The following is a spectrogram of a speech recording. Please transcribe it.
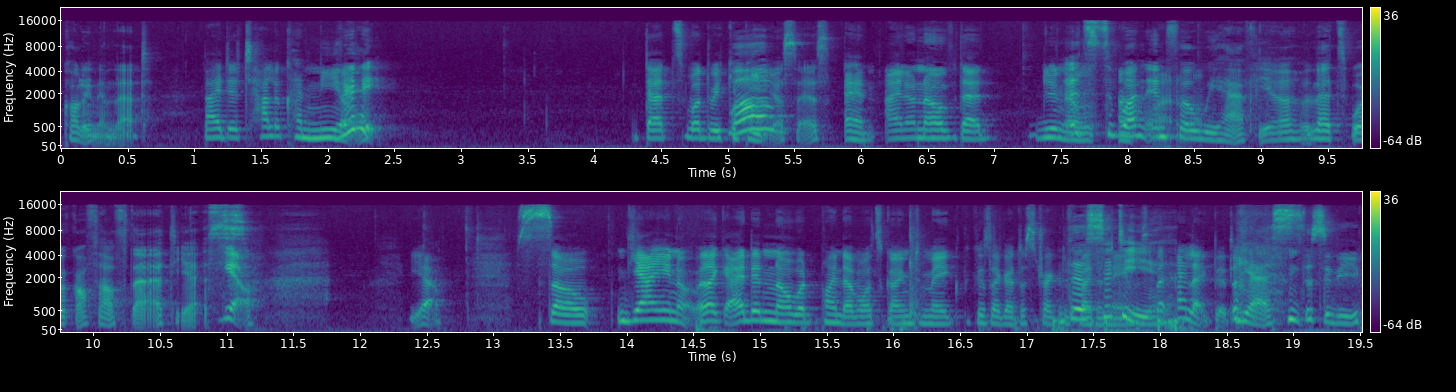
calling them that. By the Talokanil. Really? That's what Wikipedia Well- says, and I don't know if that you know. It's the one info we have here. Let's work off of that. Yes. Yeah. Yeah. So yeah, you know, like I didn't know what point I was going to make because I got distracted The by the city. names, but I liked it. Yes. the city.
